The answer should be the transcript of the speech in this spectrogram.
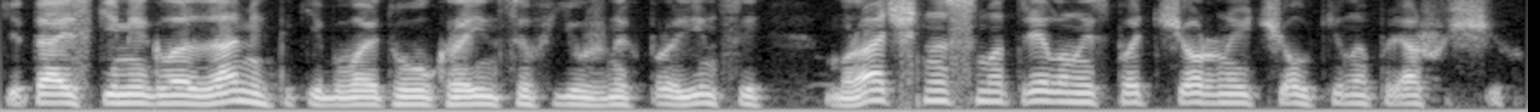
Китайскими глазами, какие бывают у украинцев южных провинций, мрачно смотрел он из-под черной челки на пляшущих.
